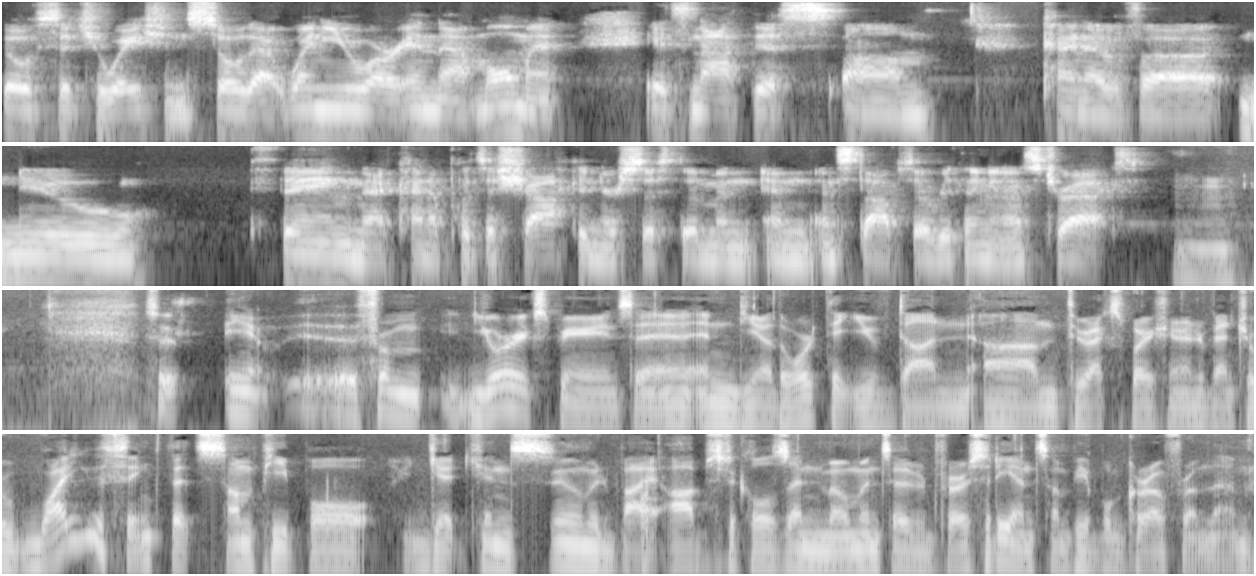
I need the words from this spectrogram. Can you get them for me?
those situations so that when you are in that moment, it's not this um, kind of uh, new thing that kind of puts a shock in your system and, and, and stops everything in its tracks. Mm-hmm. So, you know, from your experience and, and you know the work that you've done um, through exploration and adventure, why do you think that some people get consumed by obstacles and moments of adversity, and some people grow from them?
